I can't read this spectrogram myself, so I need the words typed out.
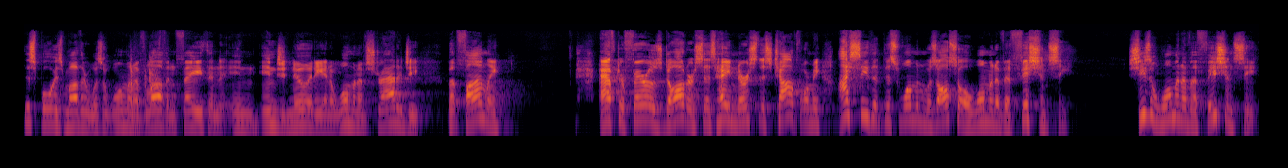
This boy's mother was a woman of love and faith and in ingenuity and a woman of strategy. But finally, After Pharaoh's daughter says, Hey, nurse this child for me, I see that this woman was also a woman of efficiency. She's a woman of efficiency.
